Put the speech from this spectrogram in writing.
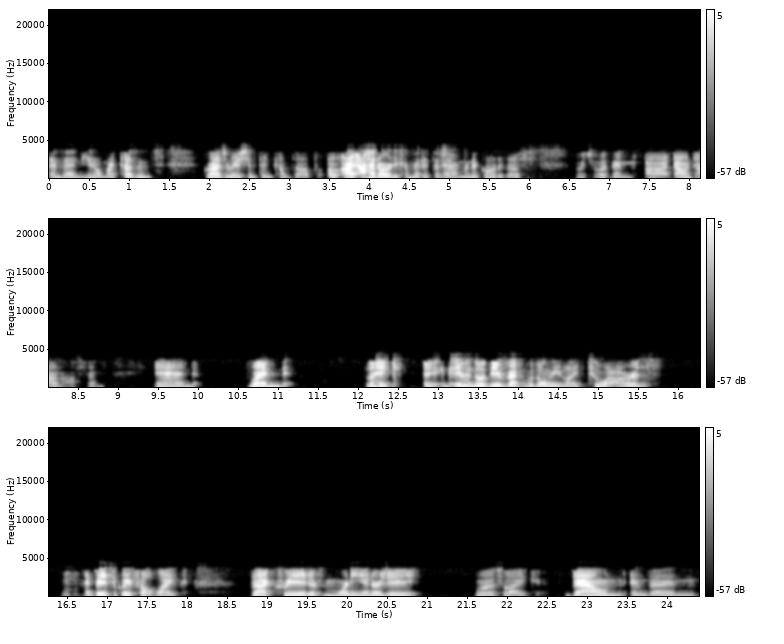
and then you know my cousin's graduation thing comes up. Oh, I I had already committed that hey I'm gonna go to this, which was in uh downtown Austin, and when like even though the event was only like two hours, Mhm. it basically felt like that creative morning energy was like down and then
